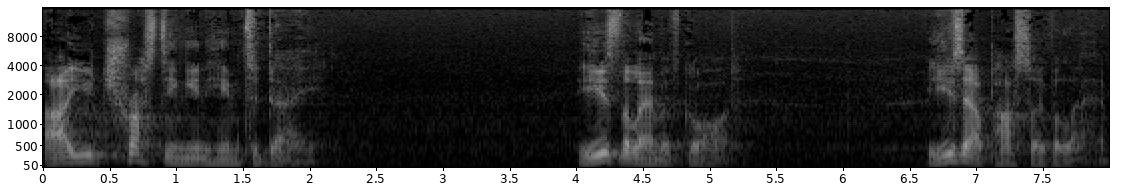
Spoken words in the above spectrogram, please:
are you trusting in Him today? He is the Lamb of God. He is our Passover lamb,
